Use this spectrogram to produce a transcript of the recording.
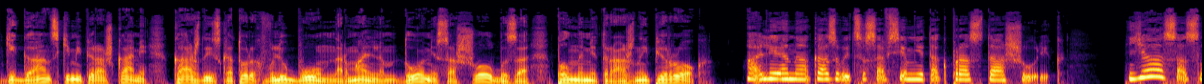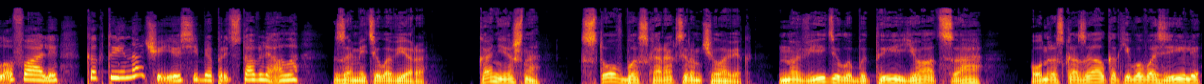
гигантскими пирожками, каждый из которых в любом нормальном доме сошел бы за полнометражный пирог. «А Лена, оказывается, совсем не так проста, Шурик», «Я, со слов Али, как-то иначе ее себе представляла», — заметила Вера. «Конечно. Стовба с характером человек. Но видела бы ты ее отца. Он рассказал, как его возили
